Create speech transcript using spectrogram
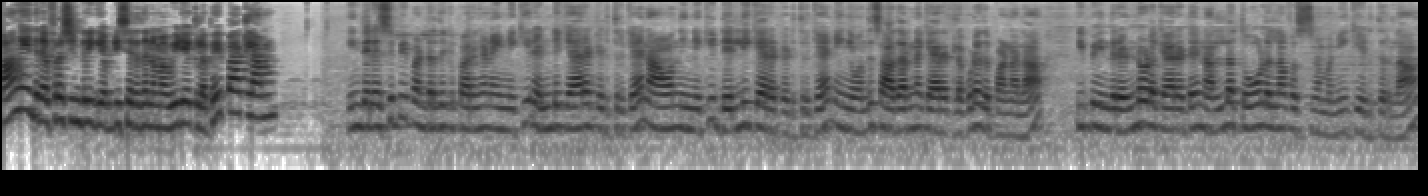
வாங்க இந்த ரெஃப்ரெஷிங் ட்ரிங்க் எப்படி செய்கிறது நம்ம வீடியோக்குள்ளே போய் பார்க்கலாம். இந்த ரெசிபி பண்ணுறதுக்கு பாருங்கள் நான் இன்றைக்கி ரெண்டு கேரட் எடுத்திருக்கேன். நான் வந்து இன்றைக்கி டெல்லி கேரட் எடுத்திருக்கேன். நீங்கள் வந்து சாதாரண கேரட்டில் கூட இதை பண்ணலாம். இப்போ இந்த ரெண்டோட கேரட்டை நல்ல தோலெல்லாம் ஃபஸ்ட்டு நம்ம நீக்கி எடுத்துடலாம்.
